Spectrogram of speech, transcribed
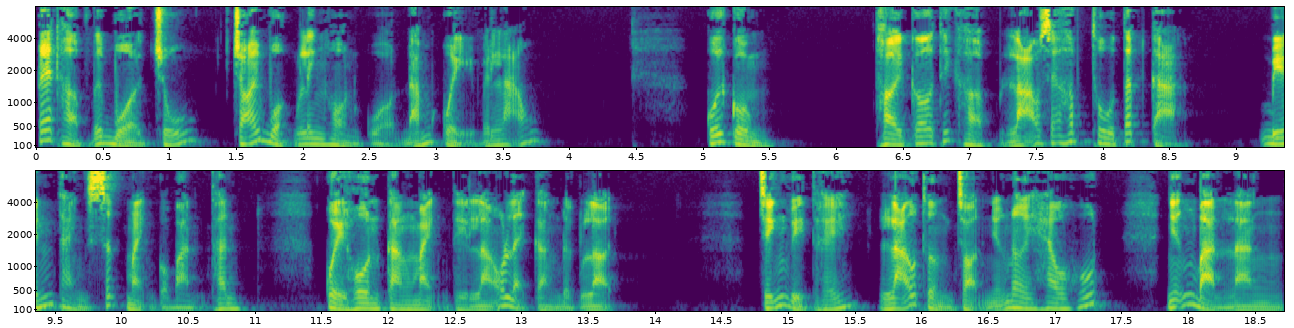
Kết hợp với bùa chú, trói buộc linh hồn của đám quỷ với lão. Cuối cùng, thời cơ thích hợp, lão sẽ hấp thu tất cả biến thành sức mạnh của bản thân. Quỷ hồn càng mạnh thì lão lại càng được lợi. Chính vì thế, lão thường chọn những nơi heo hút, những bản làng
